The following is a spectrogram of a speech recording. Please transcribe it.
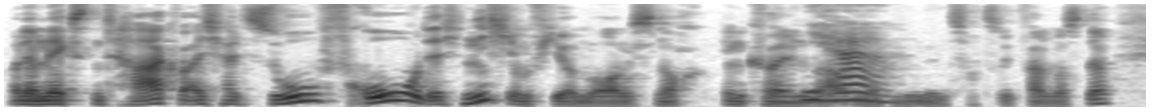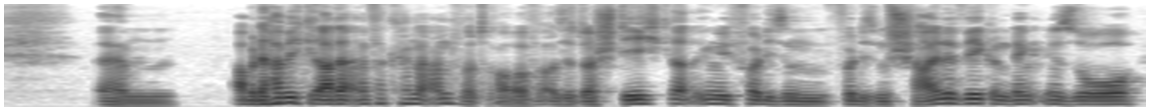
Und am nächsten Tag war ich halt so froh, dass ich nicht um 4 Uhr morgens noch in Köln war Ja. und mit dem Zug zurückfahren musste. Ähm, aber da habe ich gerade einfach keine Antwort drauf. Also da stehe ich gerade irgendwie vor diesem, vor diesem Scheideweg und denke mir so,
